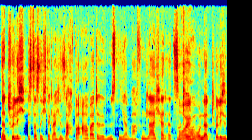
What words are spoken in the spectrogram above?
Natürlich ist das nicht der gleiche Sachbearbeiter. Wir müssen ja Waffengleichheit erzeugen Na und natürlich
